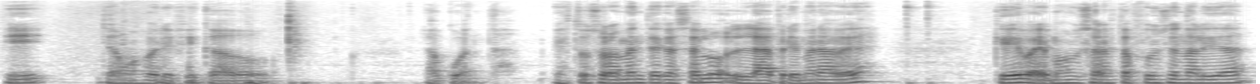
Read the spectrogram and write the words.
y ya hemos verificado la cuenta. Esto solamente hay que hacerlo la primera vez que vayamos a usar esta funcionalidad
